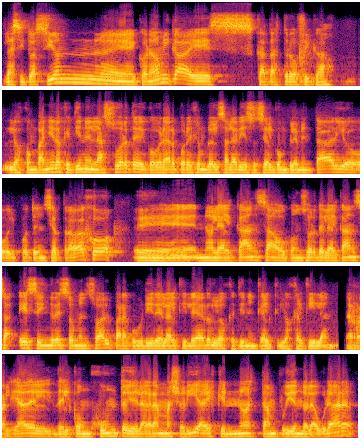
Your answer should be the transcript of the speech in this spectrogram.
La situación eh, económica es catastrófica los compañeros que tienen la suerte de cobrar, por ejemplo, el salario social complementario o el potenciar trabajo, eh, no le alcanza o con suerte le alcanza ese ingreso mensual para cubrir el alquiler los que tienen que los que alquilan. La realidad del, conjunto y de la gran mayoría es que no están pudiendo laburar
